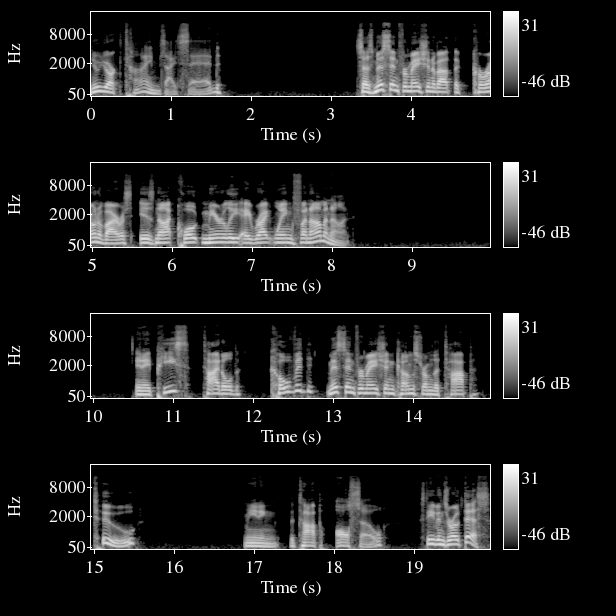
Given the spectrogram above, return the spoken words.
New York Times, I said, says misinformation about the coronavirus is not, quote, merely a right wing phenomenon. In a piece titled COVID Misinformation Comes from the Top Two, meaning the top also, Stephens wrote this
